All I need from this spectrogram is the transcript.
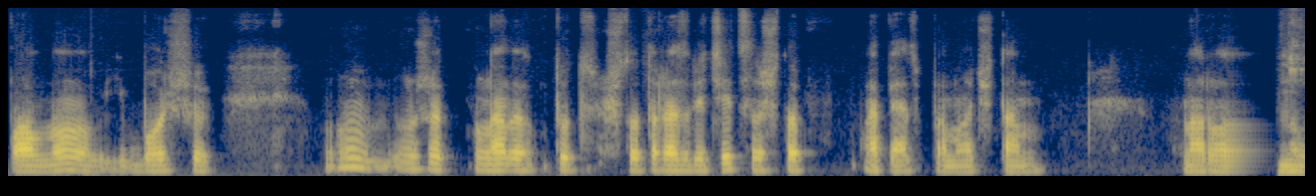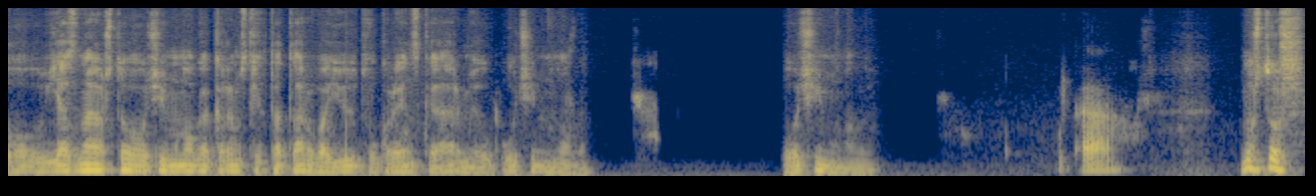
полно и больше. Ну, уже надо тут что-то различиться, чтобы опять помочь там народу. Но я знаю, что очень много крымских татар воюют в украинской армии. Очень много. Очень много. Да. Ну что ж,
